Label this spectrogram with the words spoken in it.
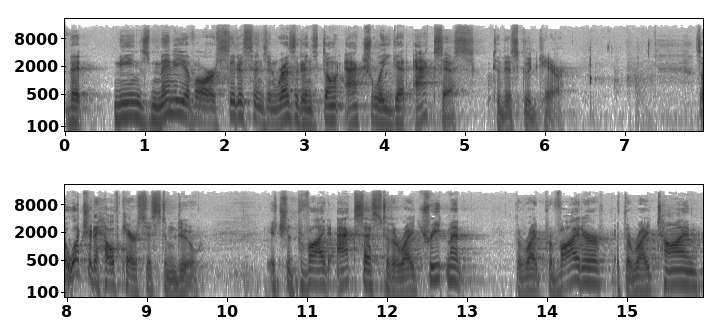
that means many of our citizens and residents don't actually get access to this good care. So, what should a healthcare system do? It should provide access to the right treatment, the right provider, at the right time,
